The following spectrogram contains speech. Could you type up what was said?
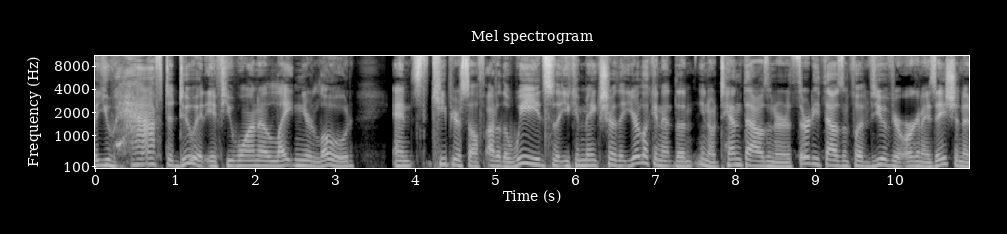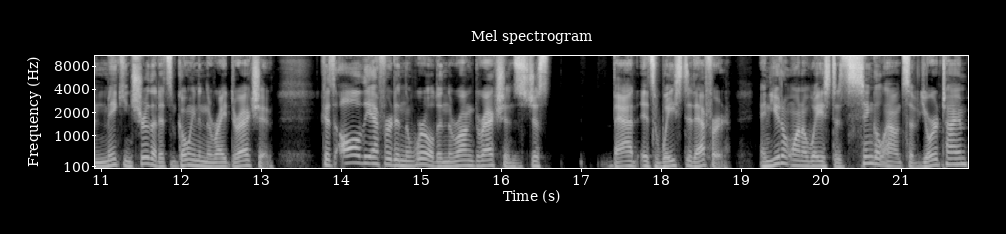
but you have to do it if you want to lighten your load and keep yourself out of the weeds so that you can make sure that you're looking at the you know 10,000 or 30,000 foot view of your organization and making sure that it's going in the right direction because all the effort in the world in the wrong direction is just bad it's wasted effort and you don't want to waste a single ounce of your time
